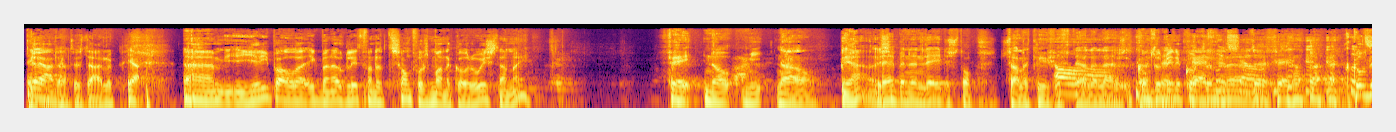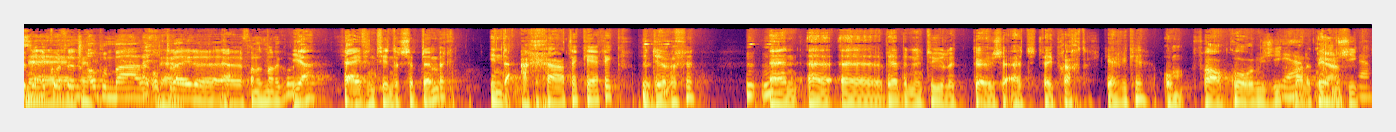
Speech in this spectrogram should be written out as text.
Ja, dat is duidelijk. Ja. Um, je riep al, uh, ik ben ook lid van het Zandvoorts Mannenkoor. Hoe is het daarmee? Fenomenaal. Ja, we hebben een ledenstop, zal ik u vertellen. Oh. Komt er binnenkort een, uh, komt er binnenkort een openbare optreden nee. uh, van het Mannenkoor? Ja, 25 september in de Agatha-kerk. We durven. En uh, we hebben natuurlijk keuze uit twee prachtige kerken... om vooral koormuziek, ja. mannenkoormuziek. Ja.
